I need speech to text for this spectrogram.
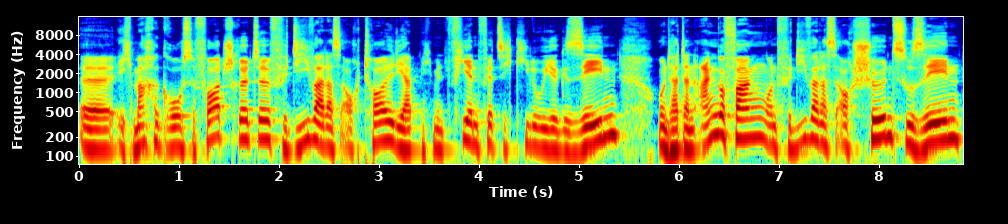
äh, ich mache große Fortschritte. Für die war das auch toll. Die hat mich mit 44 Kilo hier gesehen und hat dann angefangen. Und für die war das auch schön zu sehen,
